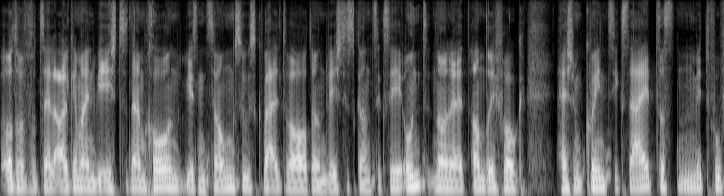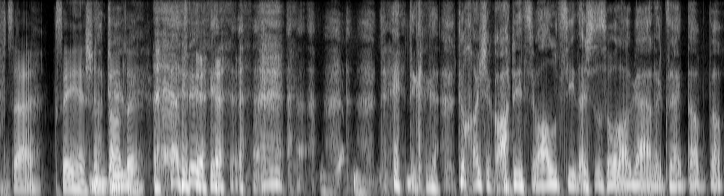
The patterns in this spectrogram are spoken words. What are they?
Oder erzähl allgemein, wie ist es zu dem gekommen, wie sind Songs ausgewählt worden und wie ist das Ganze gesehen? Und noch eine andere Frage, hast du Quincy gesagt, dass du ihn mit 15 gesehen hast? Natürlich. Natürlich. du kannst ja gar nicht so alt sein, das ist so lange her. gesagt, doch, doch.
